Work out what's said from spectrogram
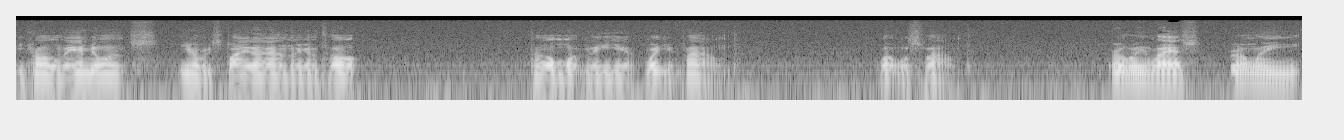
you call an ambulance, you're gonna be spied on. They're gonna tell tell them what they what you found, what was found. Early last, early,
